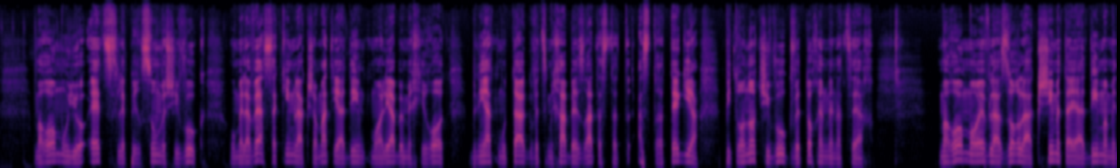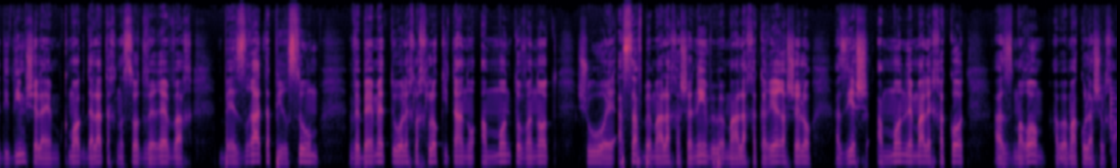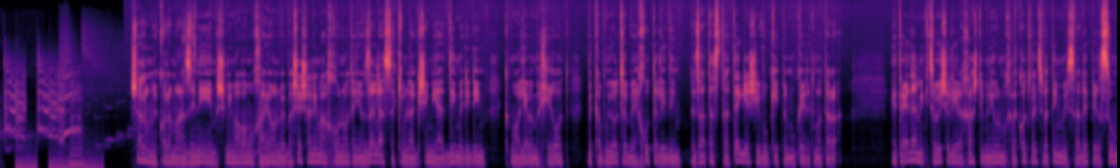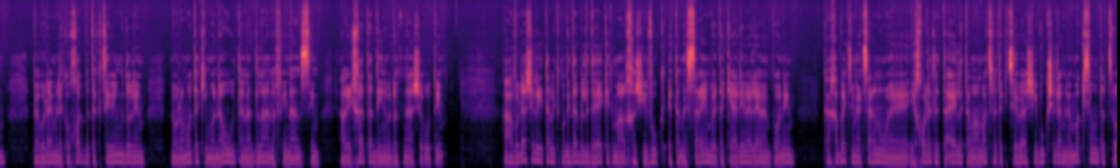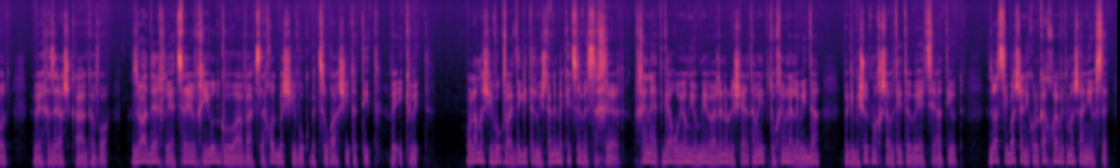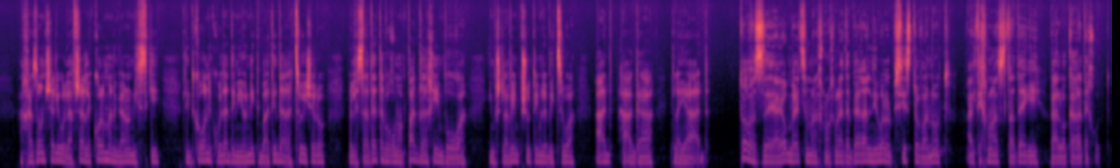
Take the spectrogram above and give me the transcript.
מרום הוא יועץ לפרסום ושיווק. הוא מלווה עסקים להגשמת יעדים כמו עלייה במכירות, בניית מותג וצמיחה בעזרת אסטרט... אסטרטגיה, פתרונות שיווק ותוכן מנצח. מרום אוהב לעזור להגשים את היעדים המדידים שלהם, כמו הגדלת הכנסות ורווח, בעזרת הפרסום, ובאמת הוא הולך לחלוק איתנו המון תובנות שהוא אה, אסף במהלך השנים ובמהלך הקריירה שלו, אז יש המון למה לחכות, אז מרום, הבמה כולה שלך. שלום לכל המאזינים, שמי מרום אוחיון, ובשש שנים האחרונות אני עוזר לעסקים להגשים יעדים מדידים, כמו עלייה במכירות, בכמויות ובאיכות הלידים, בעזרת אסטרטגיה שיווקית ממוקדת מטרה. את הידע המקצועי שלי רכשתי בניהול מחלקות וצוותים במשרדי פרסום ועבודה עם לקוחות בתקציבים גדולים מעולמות הקמעונאות, הנדל"ן, הפיננסים, עריכת הדין ונותני השירותים. העבודה שלי הייתה מתמקדה בלדייק את מערך השיווק, את המסרים ואת הקהלים אליהם הם פונים. ככה בעצם יצרנו אה, יכולת לתעל את המאמץ ותקציבי השיווק שלהם למקסימום תוצאות והחזר השקעה גבוה. זו הדרך לייצר רווחיות גבוהה והצלחות בשיווק בצורה שיטתית ועקבית. עולם השיווק והדיגיטל משתנה בקצב מסחרר, לכן האתגר הוא יומיומי ועלינו להישאר תמיד פתוחים ללמידה, בגמישות מחשבתית וביצירתיות. זו הסיבה שאני כל כך אוהב את מה שאני עושה. החזון שלי הוא לאפשר לכל מנגנון עסקי לדקור נקודה דמיונית בעתיד הרצוי שלו ולשרטט עבורו מפת דרכים ברורה עם שלבים פשוטים לביצוע עד ההגעה ליעד. טוב, אז אה, היום בעצם אנחנו הולכים לדבר על ניהול על בסיס תובנות, על תכנון אסטרטגי ועל בקרת איכות.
